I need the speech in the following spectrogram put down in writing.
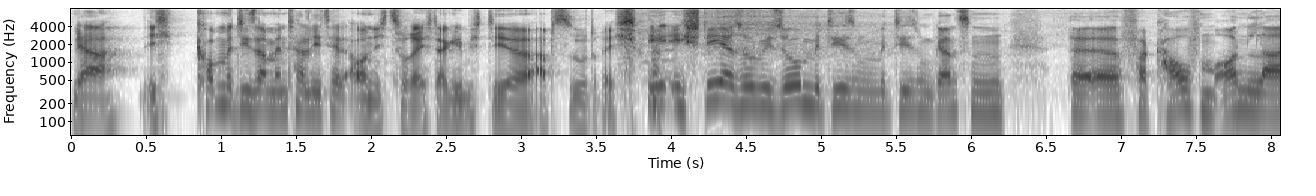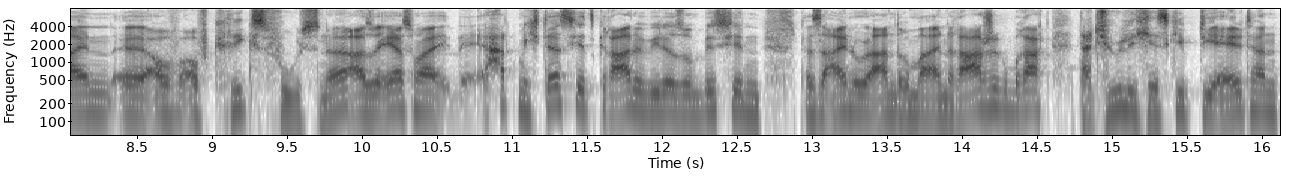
Ja, ich komme mit dieser Mentalität auch nicht zurecht. Da gebe ich dir absolut recht. Ich, ich stehe ja sowieso mit diesem, mit diesem ganzen äh, Verkaufen online äh, auf, auf Kriegsfuß. Ne? Also erstmal hat mich das jetzt gerade wieder so ein bisschen das ein oder andere Mal in Rage gebracht. Natürlich, es gibt die Eltern,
